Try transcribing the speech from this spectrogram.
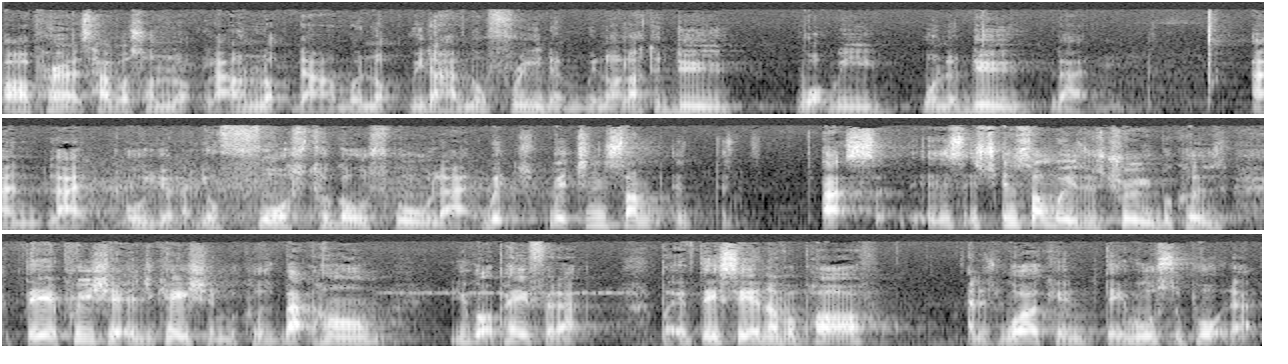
our parents have us on lock, like on lockdown. We're not, we don't have no freedom. We're not allowed to do what we want to do, like, and like, or you're like, you're forced to go school, like, which, which in some, it- it- that's, it's, it's, in some ways is true because they appreciate education because back home you got to pay for that. But if they see another path and it's working, they will support that.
